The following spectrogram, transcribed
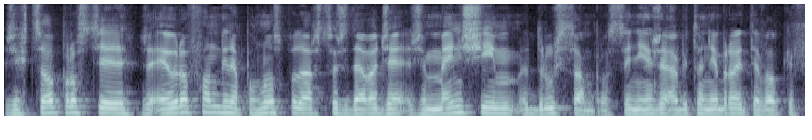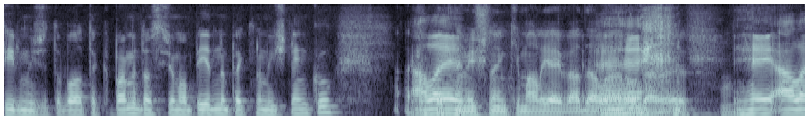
že chcel proste, že eurofondy na polnohospodárstvo, že dávať, že, že menším družstvám proste, nie, že aby to nebrali tie veľké firmy, že to bolo tak, pamätám si, že mám jednu peknú myšlienku. Ale... Pekné myšlienky mali aj Vadala a Roda, vieš. Hej, ale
